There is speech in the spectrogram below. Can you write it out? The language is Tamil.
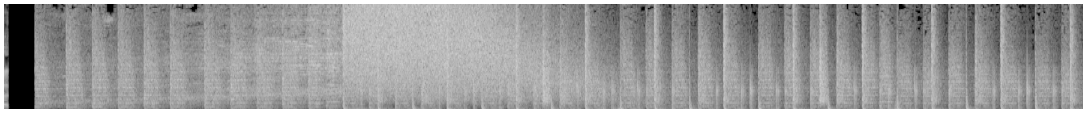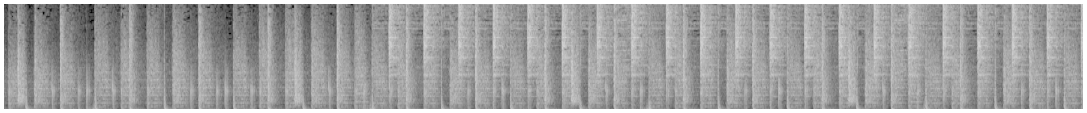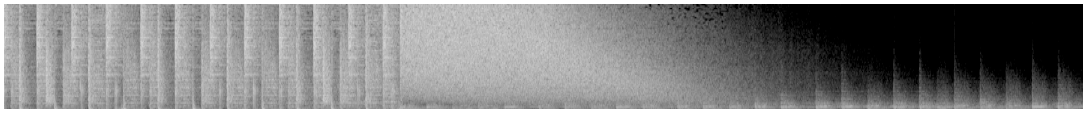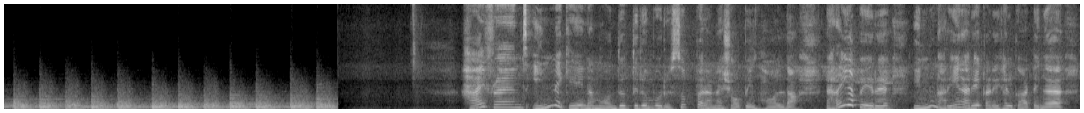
ஹாய் ஃப்ரெண்ட்ஸ் இன்றைக்கி நம்ம வந்து திரும்ப ஒரு சூப்பரான ஷாப்பிங் ஹால் தான். நிறைய பேர் இன்னும் நிறைய நிறைய கடைகள் காட்டுங்க.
